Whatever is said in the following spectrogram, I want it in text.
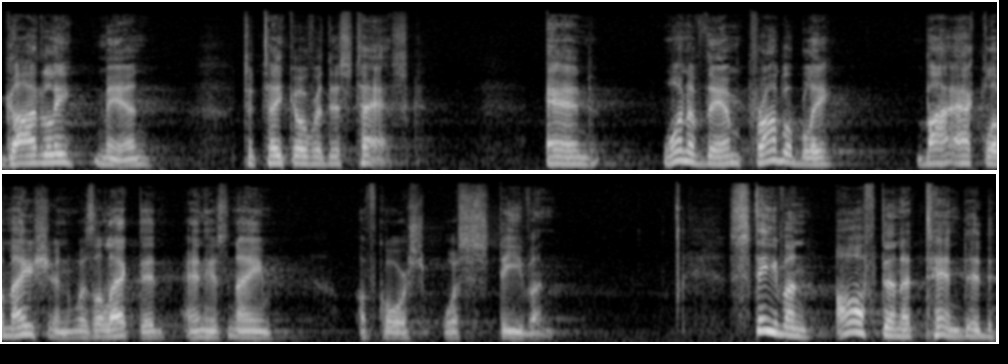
godly men to take over this task. And one of them, probably by acclamation, was elected, and his name, of course, was Stephen. Stephen often attended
